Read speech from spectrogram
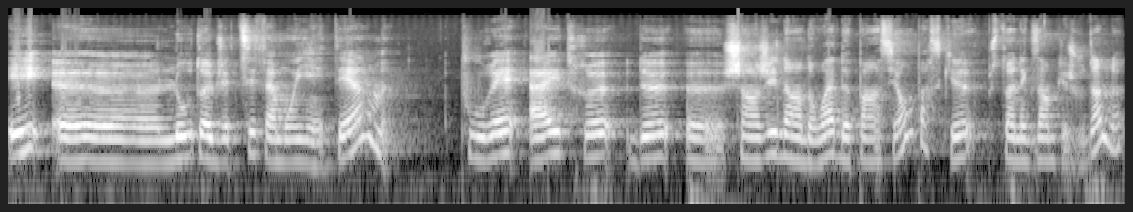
Et euh, l'autre objectif à moyen terme pourrait être de euh, changer d'endroit de pension parce que c'est un exemple que je vous donne.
